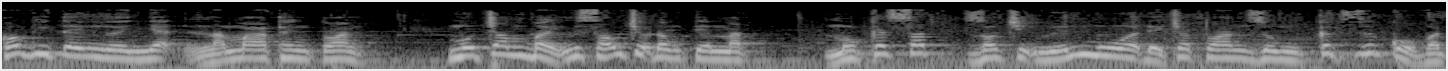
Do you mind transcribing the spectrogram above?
có ghi tên người nhận là Ma Thanh Toàn, 176 triệu đồng tiền mặt một kết sắt do chị Luyến mua để cho toàn dùng cất giữ cổ vật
